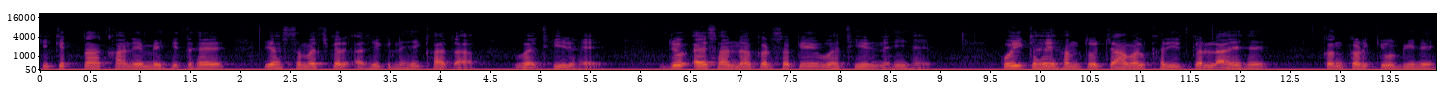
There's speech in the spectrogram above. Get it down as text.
कि कितना खाने में हित है, यह समझकर अधिक नहीं खाता, वह धीर है। जो ऐसा न कर सके, वह धीर नहीं है। कोई कहे, हम तो चावल खरीद कर लाए हैं, कंकड़ क्यों बीने?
